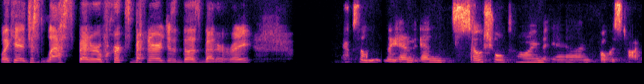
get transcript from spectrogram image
Like it just lasts better, it works better, it just does better, right? Absolutely. And and social time and focus time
